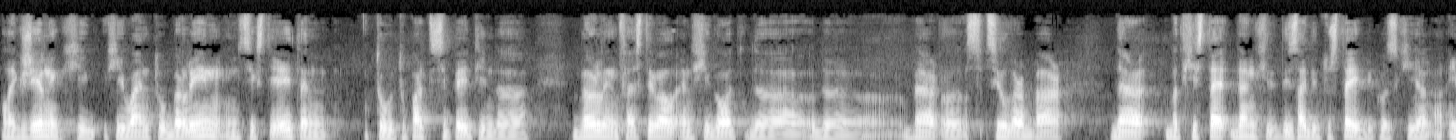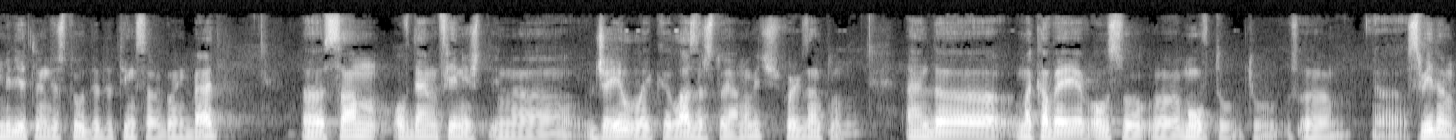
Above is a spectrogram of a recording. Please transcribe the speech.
like Žilnik. He, he went to Berlin in 68 and to, to participate in the Berlin festival and he got the, the bear, uh, silver bear there, but he then he decided to stay because he immediately understood that the things are going bad uh, some of them finished in uh, jail, like uh, Lazar Stojanovic, for example. Mm -hmm. And Makavejev also moved to, to um, Sweden.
